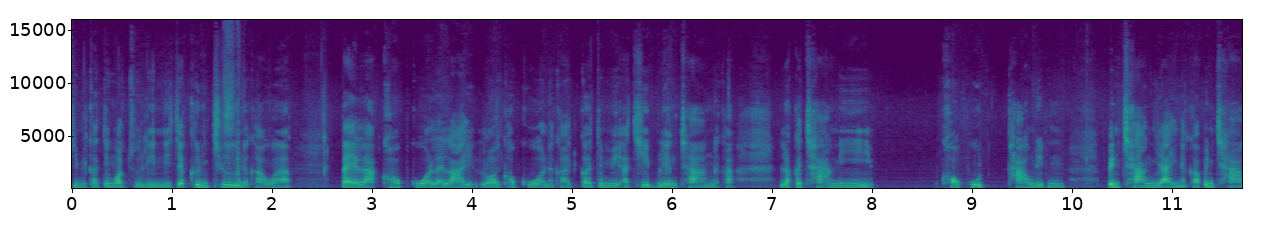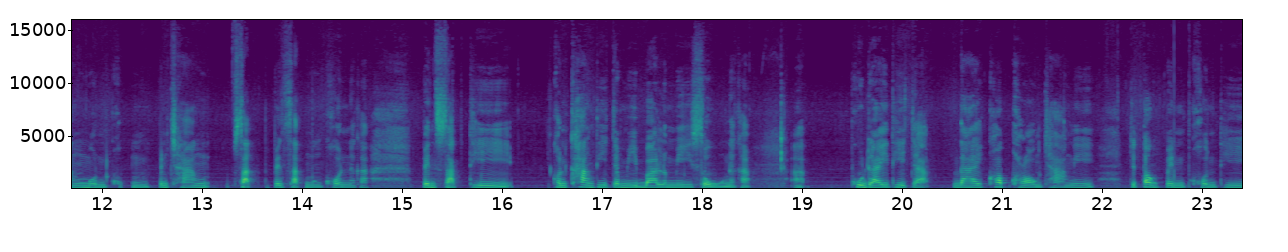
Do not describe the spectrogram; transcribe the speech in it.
ใช่ไหมคะจังหวัดสุรินทร์นี่จะขึ้นชื่อนะคะว่า แต่ละครอบครัวหลายๆ ร้อยครอบครัวนะคะก็จะมีอาชีพเลี้ยงช้างนะคะ แล้วก็ช้างนี่ขอพูดเท้านิดเป็นช้างใหญ่นะคะ เป็นช้างมนเป็นช้างสัตว์เป็นสัตว์มงคลนะคะ เป็นสัตว์ที่ค่อนข้างที่จะมีบารมีสูงนะคะผู้ใดที่จะ ได้ครอบครองช้างนี่ จะต้องเป็นคนที่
